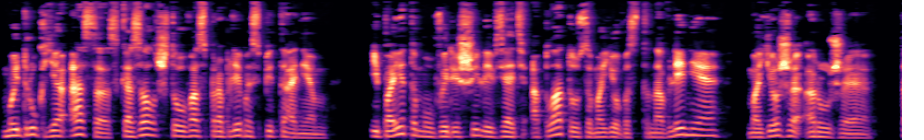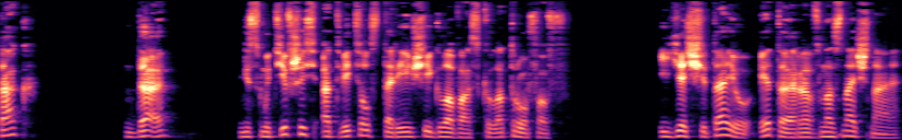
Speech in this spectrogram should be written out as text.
«Мой друг Яаса сказал, что у вас проблемы с питанием. И поэтому вы решили взять оплату за мое восстановление, мое же оружие, так? Да, не смутившись, ответил стареющий глава скалотрофов. И я считаю это равнозначно.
